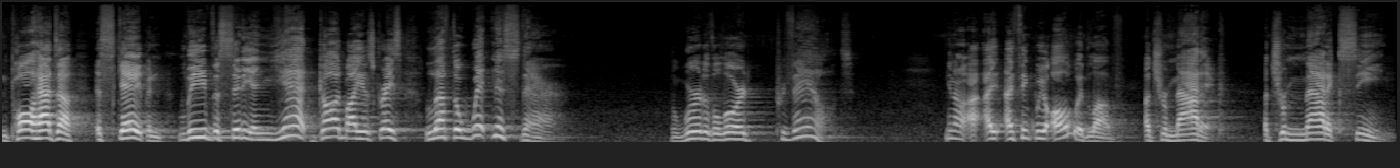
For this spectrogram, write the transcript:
And Paul had to escape and leave the city, and yet God, by his grace, left a witness there. The word of the Lord prevailed. You know, I, I think we all would love a dramatic, a dramatic scene.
